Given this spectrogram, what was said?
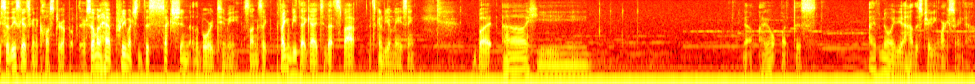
So these guys are going to cluster up up there. So I'm going to have pretty much this section of the board to me. As long as I, if I can beat that guy to that spot, it's going to be amazing. But uh, he, no, I don't want this. I have no idea how this trading works right now.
